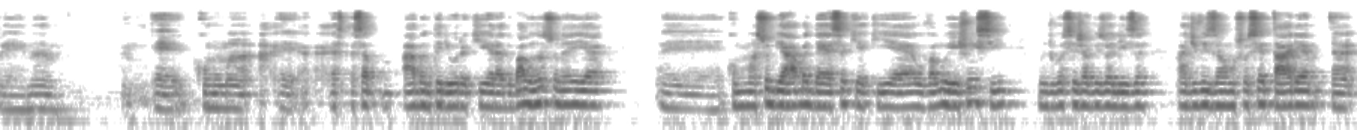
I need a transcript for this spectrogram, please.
é, na, é, como uma é, essa aba anterior aqui era do balanço né e a, é, como uma subaba dessa que aqui é o valuation em si onde você já visualiza a divisão societária, é,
